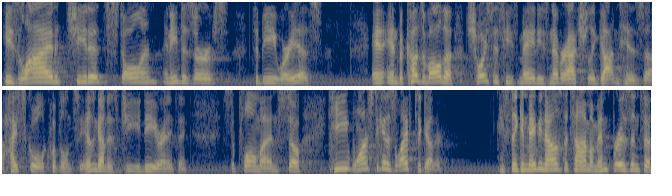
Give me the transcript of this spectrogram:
He's lied, cheated, stolen, and he deserves to be where he is. And, and because of all the choices he's made, he's never actually gotten his uh, high school equivalency. He hasn't gotten his GED or anything, his diploma. And so he wants to get his life together he's thinking maybe now's the time. I'm in prison to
